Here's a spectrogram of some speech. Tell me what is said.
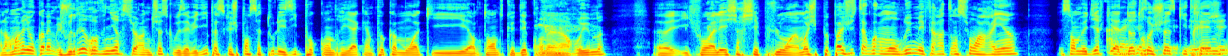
Alors Marion, quand même, je voudrais revenir sur une chose que vous avez dit parce que je pense à tous les hypochondriaques, un peu comme moi, qui entendent que dès qu'on a un rhume, euh, il faut aller chercher plus loin. Moi, je peux pas juste avoir mon rhume et faire attention à rien sans me dire qu'il y a ah bah, d'autres choses qui traînent.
